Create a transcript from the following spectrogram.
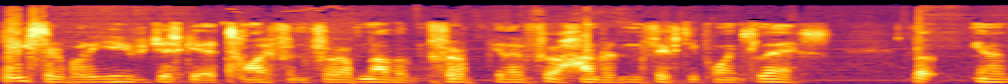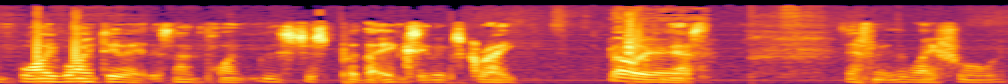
beast everybody, you just get a Typhon for another for you know for 150 points less. But you know why why do it? There's no point. Let's just put that in 'cause it looks great. Oh yeah, Yes. definitely the way forward.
